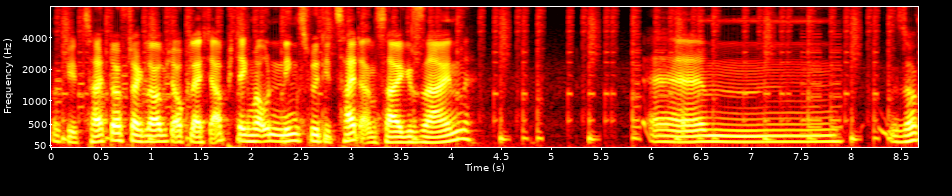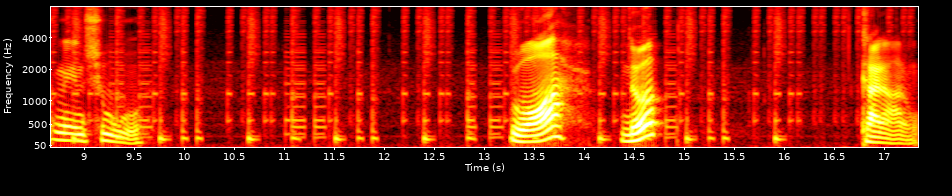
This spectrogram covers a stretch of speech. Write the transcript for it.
Okay, Zeit läuft da, glaube ich, auch gleich ab. Ich denke mal, unten links wird die Zeitanzeige sein. Ähm, Socken in Schuh. Boah, ne? Keine Ahnung.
